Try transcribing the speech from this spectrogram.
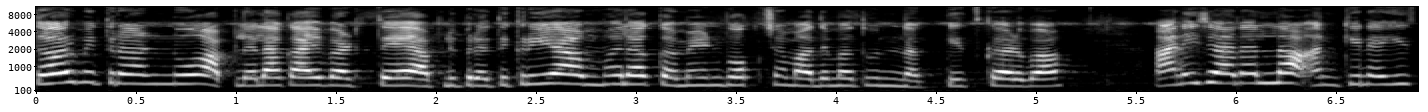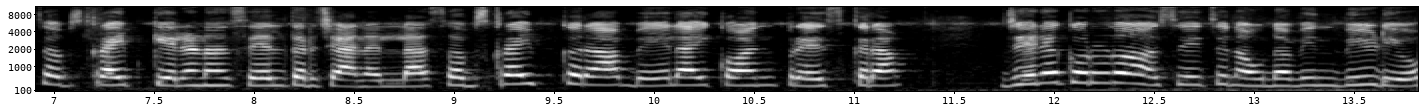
तर मित्रांनो आपल्याला काय वाटतंय? आपली प्रतिक्रिया आम्हाला कमेंट बॉक्सच्या माध्यमातून नक्कीच कळवा. आणि चॅनलला आणखीनही सबस्क्राईब केलं नसेल तर चॅनलला सबस्क्राईब करा. बेल आयकॉन प्रेस करा. जेणेकरून असेच नवनवीन व्हिडिओ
